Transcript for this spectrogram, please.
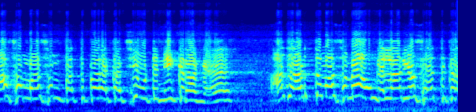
மாசம் மாசம் பத்து பேரை கட்சி விட்டு நீக்கிறாங்க. அது அடுத்த மாசமே அவங்க எல்லாரையும் சேர்த்துக்கிறாங்க.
